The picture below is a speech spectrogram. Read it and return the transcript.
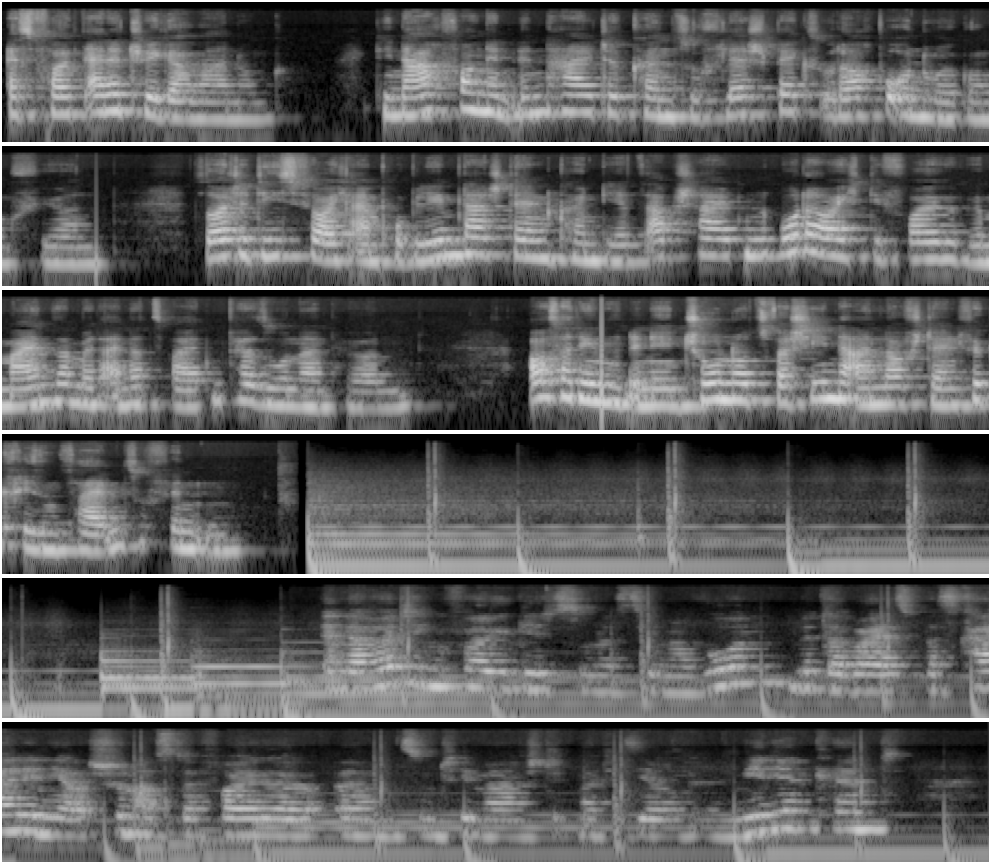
Es folgt eine Triggerwarnung. Die nachfolgenden Inhalte können zu Flashbacks oder auch Beunruhigung führen. Sollte dies für euch ein Problem darstellen, könnt ihr jetzt abschalten oder euch die Folge gemeinsam mit einer zweiten Person anhören. Außerdem sind in den Shownotes verschiedene Anlaufstellen für Krisenzeiten zu finden. In der heutigen Folge geht es um das Thema Wohnen. Mit dabei ist Pascal, den ihr auch schon aus der Folge ähm, zum Thema Stigmatisierung in den Medien kennt.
